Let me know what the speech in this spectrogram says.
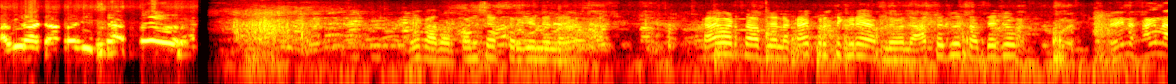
अविराज अकराशे शहात्तर. एक हजार पंच्याहत्तर गेलेलं आहे. काय वाटतं आपल्याला? काय प्रतिक्रिया आहे आपल्याला आता जो सध्या जो नाही ना, सांग ना.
